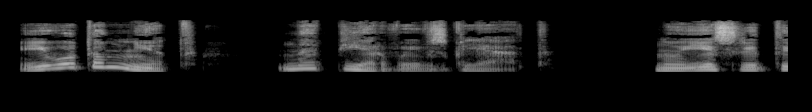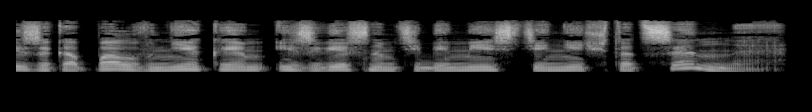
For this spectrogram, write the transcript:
Его там нет, на первый взгляд» но если ты закопал в некоем известном тебе месте нечто ценное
